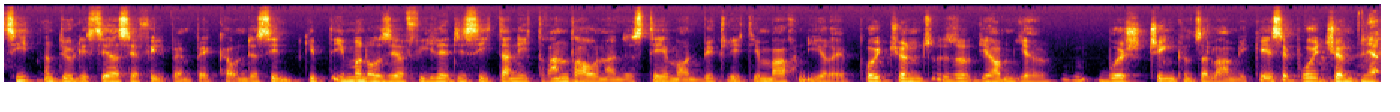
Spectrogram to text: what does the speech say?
sieht natürlich sehr, sehr viel beim Bäcker und es sind, gibt immer noch sehr viele, die sich da nicht dran trauen an das Thema und wirklich, die machen ihre Brötchen, also die haben ihr Wurst, Schinken, Salami, Käsebrötchen, ja.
